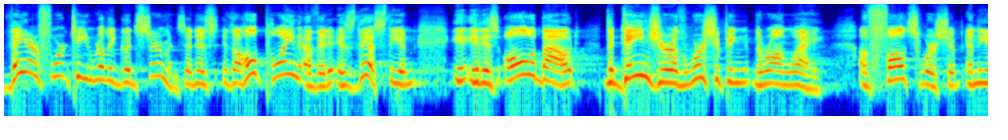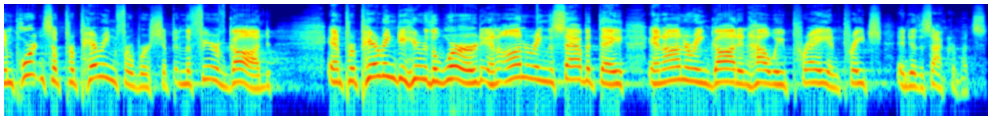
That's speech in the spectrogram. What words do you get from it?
they are 14 really good sermons. And the whole point of it is this the, it is all about the danger of worshiping the wrong way, of false worship, and the importance of preparing for worship and the fear of God, and preparing to hear the word and honoring the Sabbath day and honoring God in how we pray and preach and do the sacraments.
